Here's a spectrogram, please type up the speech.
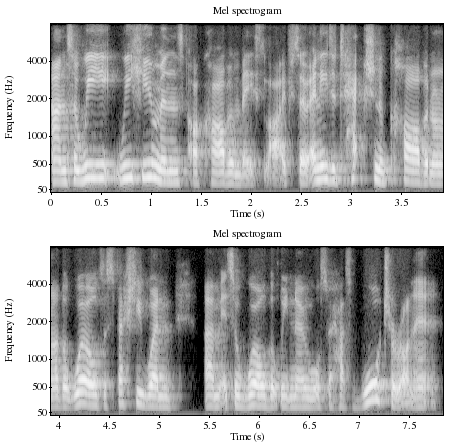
And so we, we humans are carbon-based life. So any detection of carbon on other worlds, especially when um, it's a world that we know also has water on it,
